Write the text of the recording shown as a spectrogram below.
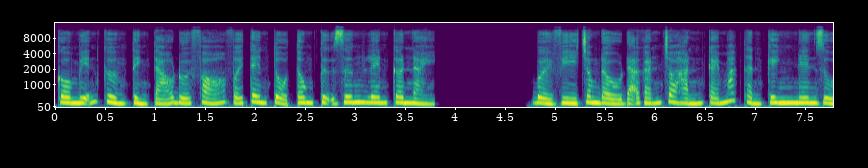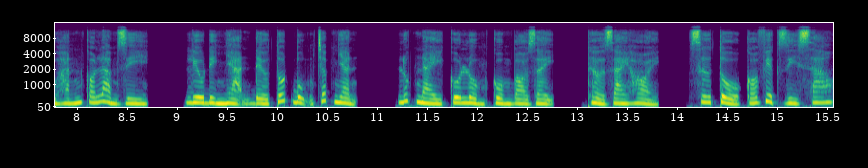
Cô miễn cường tỉnh táo đối phó với tên tổ tông tự dưng lên cơn này. Bởi vì trong đầu đã gắn cho hắn cái mắc thần kinh nên dù hắn có làm gì, Liêu Đình Nhạn đều tốt bụng chấp nhận. Lúc này cô lồm cồm bò dậy, thở dài hỏi, sư tổ có việc gì sao?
